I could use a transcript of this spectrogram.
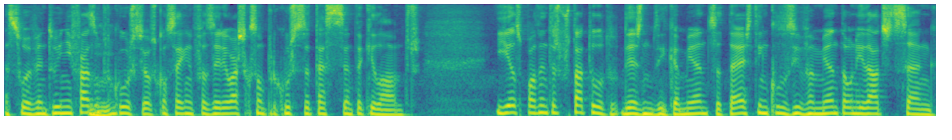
a sua ventoinha e faz uhum. um percurso. Eles conseguem fazer, eu acho que são percursos até 60 km. E eles podem transportar tudo, desde medicamentos a teste, inclusivamente a unidades de sangue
